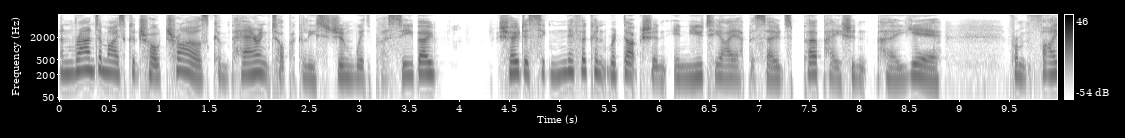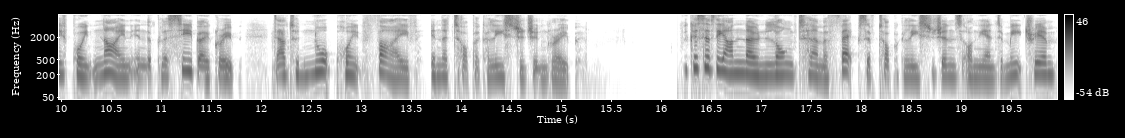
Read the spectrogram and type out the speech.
And randomised controlled trials comparing topical estrogen with placebo showed a significant reduction in UTI episodes per patient per year, from 5.9 in the placebo group down to 0.5 in the topical estrogen group. Because of the unknown long term effects of topical estrogens on the endometrium,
